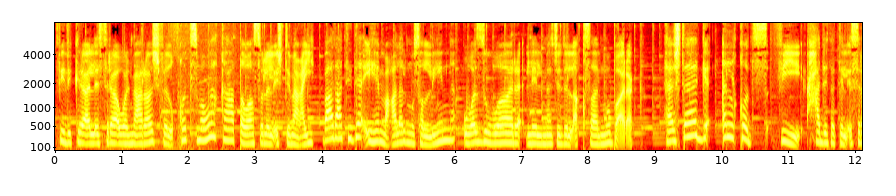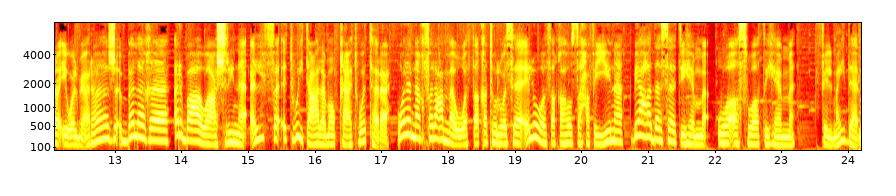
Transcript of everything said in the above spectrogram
في ذكرى الإسراء والمعراج في القدس مواقع التواصل الاجتماعي بعد اعتدائهم على المصلين والزوار للمسجد الأقصى المبارك. هاشتاج القدس في حادثة الإسراء والمعراج بلغ 24 ألف تويت على موقع تويتر. ولا نغفل عما وثقته الوسائل ووثقه الصحفيين بعدساتهم وأصواتهم في الميدان.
